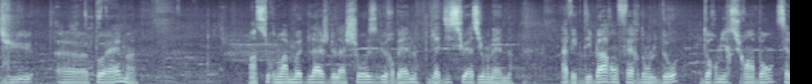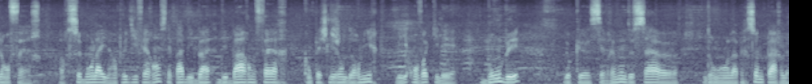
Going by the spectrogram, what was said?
du euh, poème Un sournois modelage de la chose urbaine, de la dissuasion naine avec des barres en fer dans le dos. Dormir sur un banc, c'est l'enfer. Alors ce banc-là, il est un peu différent. C'est pas des, des barres en fer qui empêchent les gens de dormir, mais on voit qu'il est bombé. Donc euh, c'est vraiment de ça euh, dont la personne parle.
